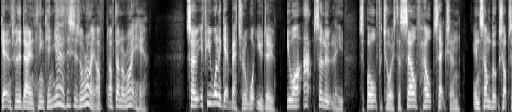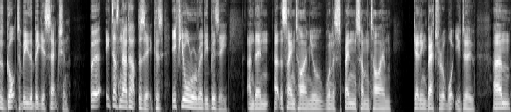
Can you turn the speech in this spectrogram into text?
getting through the day and thinking, yeah, this is all right. I've I've done all right here. So if you want to get better at what you do, you are absolutely sport for choice. The self help section in some bookshops has got to be the biggest section. But it doesn't add up, does it? Because if you're already busy, and then at the same time you want to spend some time getting better at what you do um,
